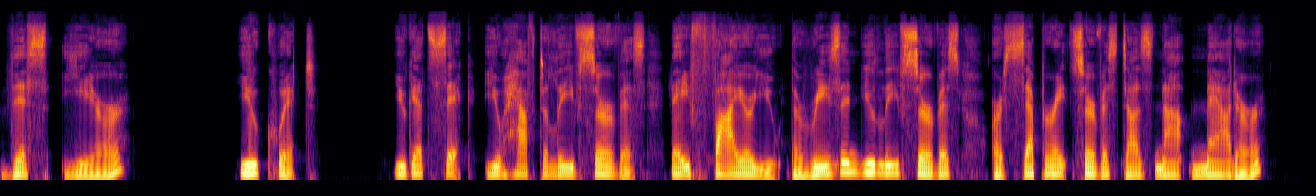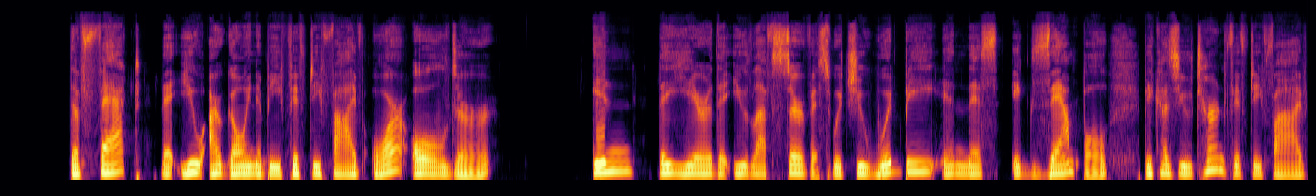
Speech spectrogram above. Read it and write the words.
this year, you quit. You get sick. You have to leave service. They fire you. The reason you leave service or separate service does not matter. The fact that you are going to be 55 or older in the year that you left service, which you would be in this example because you turned 55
